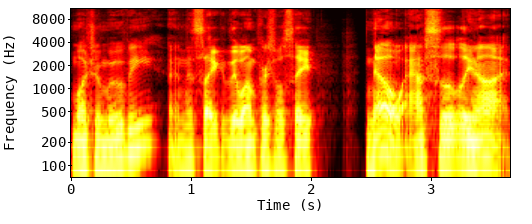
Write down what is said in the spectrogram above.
watch a movie? And it's like the one person will say, no, absolutely not.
